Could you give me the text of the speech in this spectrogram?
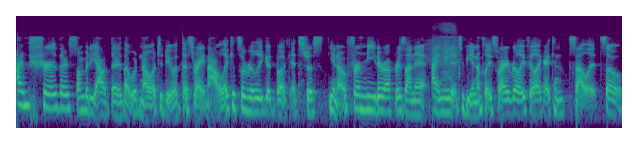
I'm sure there's somebody out there that would know what to do with this right now. Like it's a really good book. It's just, you know, for me to represent it, I need it to be in a place where I really feel like I can sell it. So,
